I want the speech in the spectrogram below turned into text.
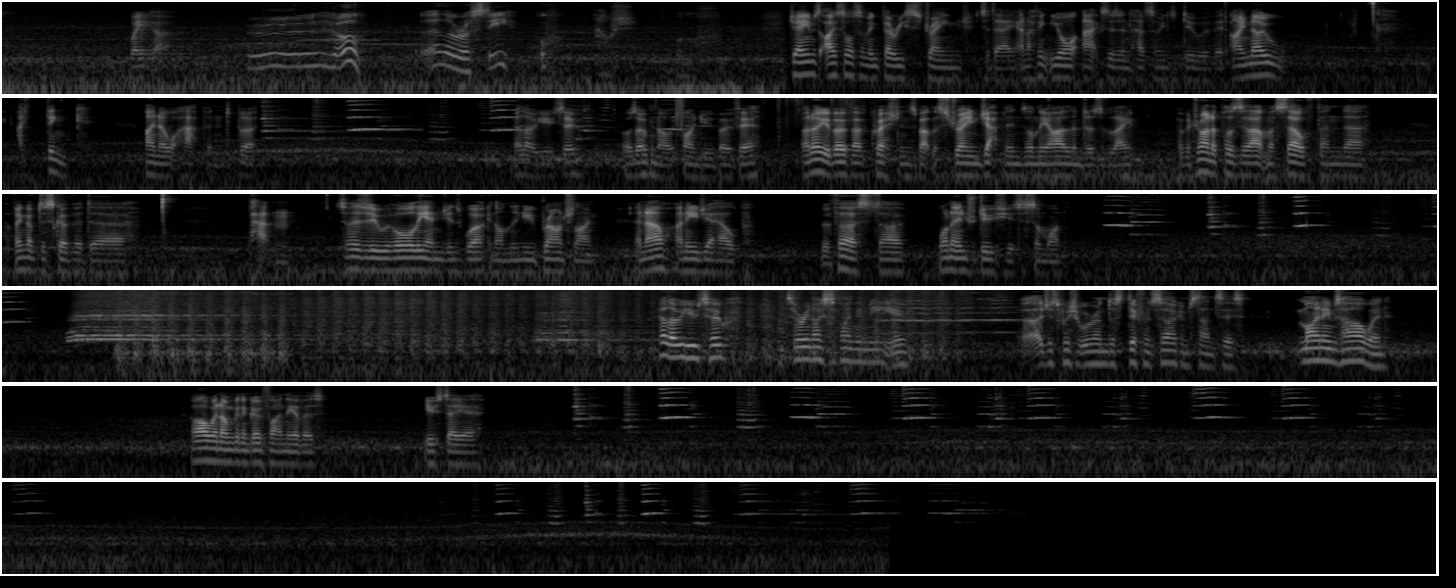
Wake up. Uh, oh, hello, Rusty. Oh, ouch. Oh. James, I saw something very strange today, and I think your accident had something to do with it. I know. I think I know what happened, but. Hello, you two. I was hoping I would find you both here. I know you both have questions about the strange happenings on the island as of late. I've been trying to puzzle it out myself, and uh, think I've discovered a pattern. Something to do with all the engines working on the new branch line. And now I need your help. But first, I want to introduce you to someone. Hello, you two. It's very nice to finally meet you. I just wish it were under different circumstances. My name's Harwin. Oh, Harwin, I'm gonna go find the others. You stay here.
